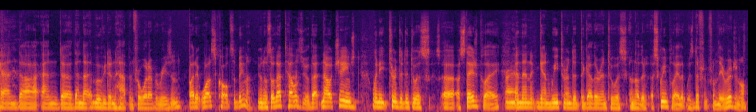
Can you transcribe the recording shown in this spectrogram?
And, uh, and uh, then that movie didn't happen for whatever reason, but it was called Sabina. You know, so that tells you that now it changed when he turned it into a, uh, a stage play, Right. and then again we turned it together into a, another a screenplay that was different from the original.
